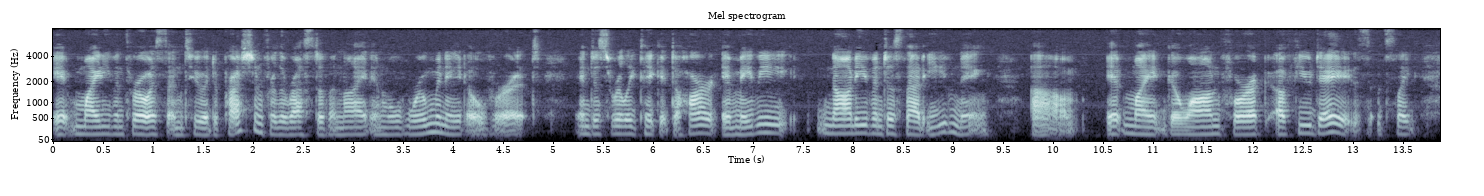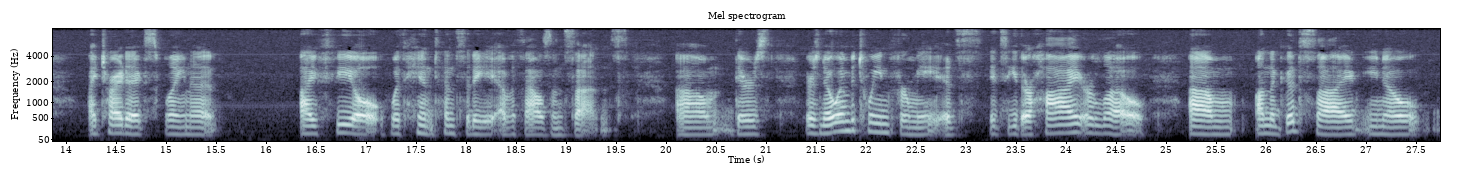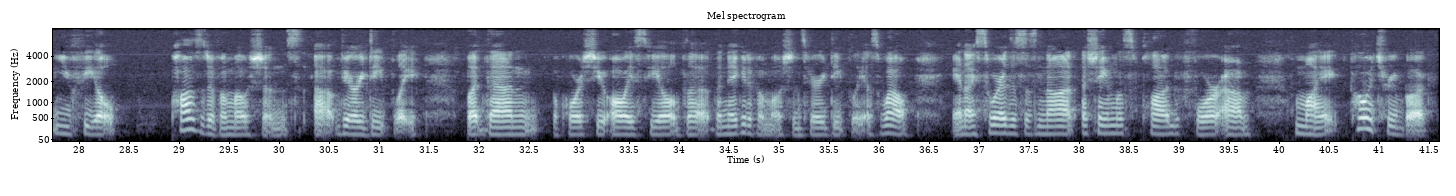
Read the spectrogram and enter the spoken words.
it might even throw us into a depression for the rest of the night and we'll ruminate over it and just really take it to heart. And maybe not even just that evening. Um, it might go on for a, a few days. It's like I try to explain it. I feel with the intensity of a thousand suns. Um, there's there's no in between for me. It's it's either high or low. Um, on the good side, you know, you feel positive emotions uh, very deeply, but then of course you always feel the the negative emotions very deeply as well. And I swear this is not a shameless plug for um, my poetry book,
